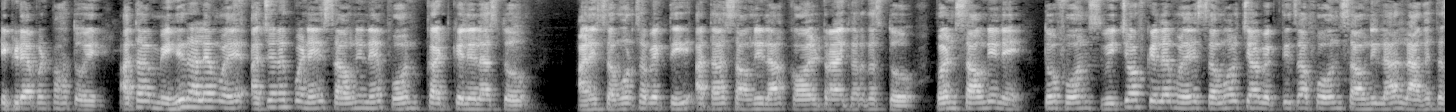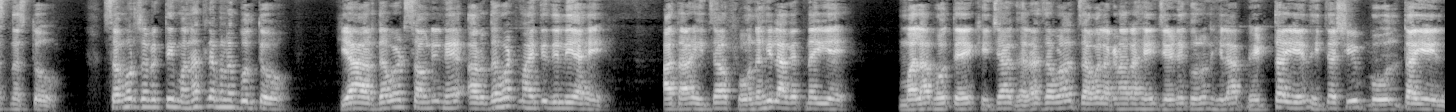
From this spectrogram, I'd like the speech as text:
इकडे आपण पाहतोय आता मिहीर आल्यामुळे अचानकपणे सावनीने फोन कट केलेला असतो. आणि समोरचा व्यक्ती आता सावनीला कॉल ट्राय करत असतो. पण सावनीने तो फोन स्विच ऑफ केल्यामुळे समोरच्या व्यक्तीचा फोन सावनीला लागतच नसतो. समोरचा व्यक्ती मनातल्या मनात बोलतो या अर्धवट सावनीने अर्धवट माहिती दिली आहे. आता हिचा फोनही लागत नाहीये. मला बहुतेक हिच्या घराजवळच जावं लागणार आहे जेणेकरून हिला भेटता येईल हिच्याशी बोलता येईल.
